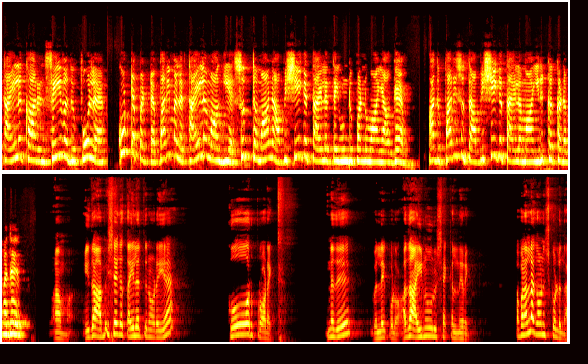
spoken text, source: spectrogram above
தைலக்காரன் செய்வது போல கூட்டப்பட்ட பரிமள தைலமாகிய சுத்தமான அபிஷேக தைலத்தை உண்டு பண்ணுவாயாக. அது பரிசுத்த அபிஷேக தைலமா இருக்க கடவுது. ஆமா. இதுதான் அபிஷேக தைலத்தினுடைய கோர் ப்ராடக்ட் என்னது? வெள்ளைப்பழம் அது ஐநூறு சேக்கல் நிறை. அப்போ நல்லா கவனிச்சுக்கொள்ளுங்க.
